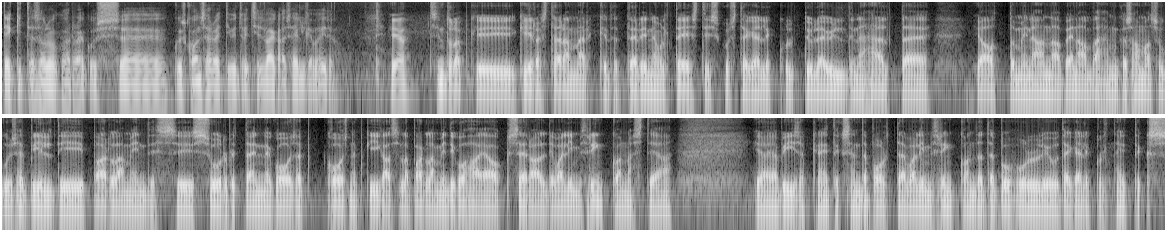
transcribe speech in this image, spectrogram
tekitas olukorra, kus, kus konservatiivid võtsid väga selge võidu. Jah, siin tulebki kiiresti ära märkida, et erinevalt Eestist, kus tegelikult üleüldine häälte jaotumine annab enam-vähem ka samasuguse pildi parlamendis, siis Suurbritannia koosneb, koosnebki iga selle parlamendikoha jaoks eraldi valimisringkonnast ja ja, ja piisabki näiteks nende poolte valimisringkondade puhul ju tegelikult näiteks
